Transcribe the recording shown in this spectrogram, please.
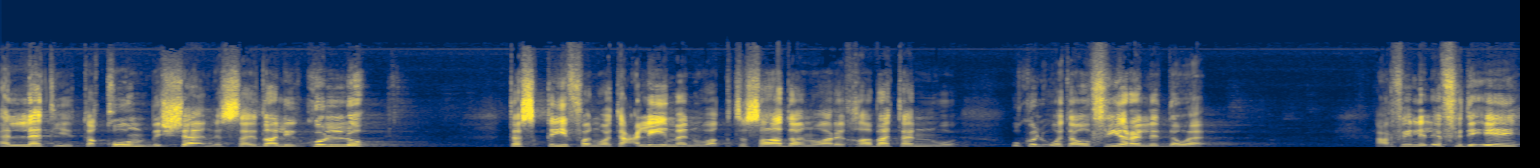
التي تقوم بالشأن الصيدلي كله تثقيفا وتعليما واقتصادا ورقابه وكل وتوفيرا للدواء. عارفين ال FDA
